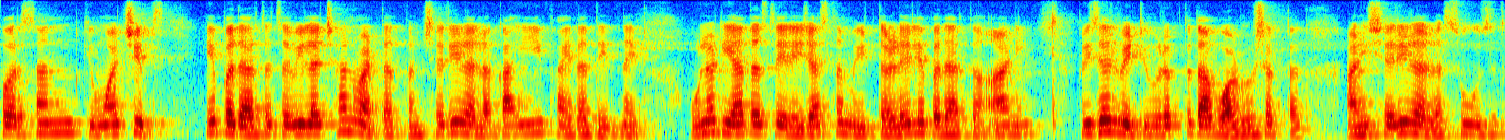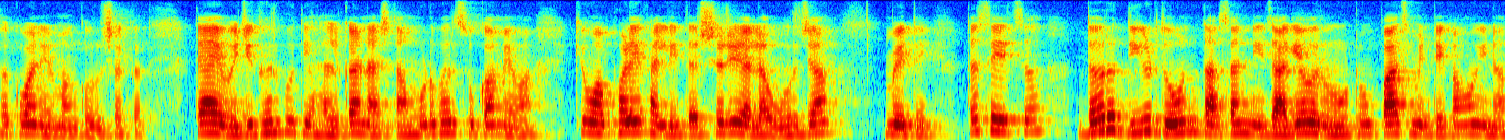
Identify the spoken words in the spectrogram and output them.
फरसान किंवा चिप्स हे पदार्थ चवीला छान वाटतात पण शरीराला काहीही फायदा देत नाहीत. उलट यात असलेले जास्त मीठ तळलेले पदार्थ आणि प्रिझर्वेटिव्ह रक्तदाब वाढवू शकतात आणि शरीराला सूज थकवा निर्माण करू शकतात. त्याऐवजी घरगुती हलका नाश्ता मुठभर सुकामेवा किंवा फळे खाल्ली तर शरीराला ऊर्जा मिळते. तसेच दर दीड दोन तासांनी जागेवरून उठून पाच मिनिटे का होईना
